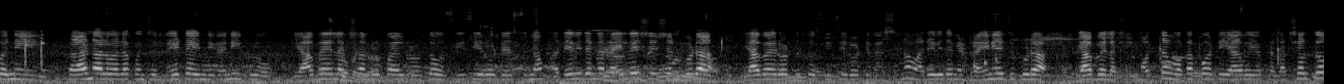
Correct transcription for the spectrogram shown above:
కొన్ని కారణాల వల్ల కొంచెం లేట్ అయింది కానీ ఇప్పుడు యాభై లక్షల రూపాయల రోడ్తో సీసీ రోడ్ వేస్తున్నాం. అదేవిధంగా రైల్వే స్టేషన్ కూడా యాభై రోడ్లతో సీసీ రోడ్డు వేస్తున్నాం. అదేవిధంగా డ్రైనేజ్ కూడా యాభై లక్షలు. మొత్తం ఒక కోటి యాభై ఒక్క లక్షలతో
